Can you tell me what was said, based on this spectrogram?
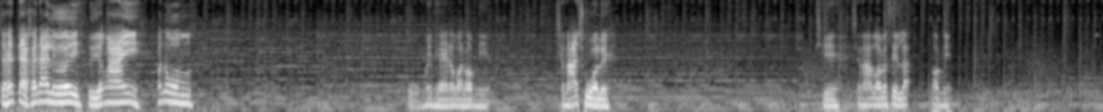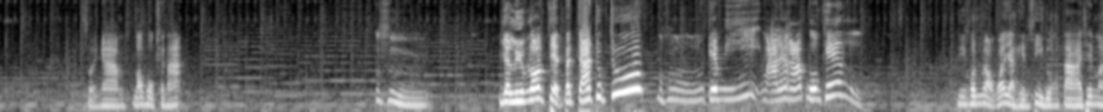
จะให้แตกให้ได้เลยหรือยังไงพนมโอ้ไม่แพ้แล้วว่ะรอบนี้ ชนะชัวร์เลย โอเค ชนะร้อยเปอร์เซ็นต์ละรอบนี้ สวยงาม รอบหกชนะอย่าลืมรอบเจ็ดนะจ๊ะ จุ๊บจุ๊บเกมนี้มาแล้วครับโบเคนมีคนบอกว่าอยากเห็นสี่ดวงตาใช่ไหม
